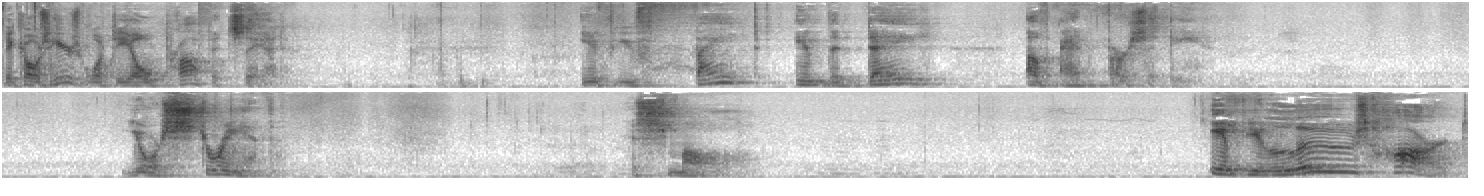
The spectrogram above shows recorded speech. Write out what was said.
Because here's what the old prophet said If you faint in the day of adversity, your strength is small. If you lose heart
